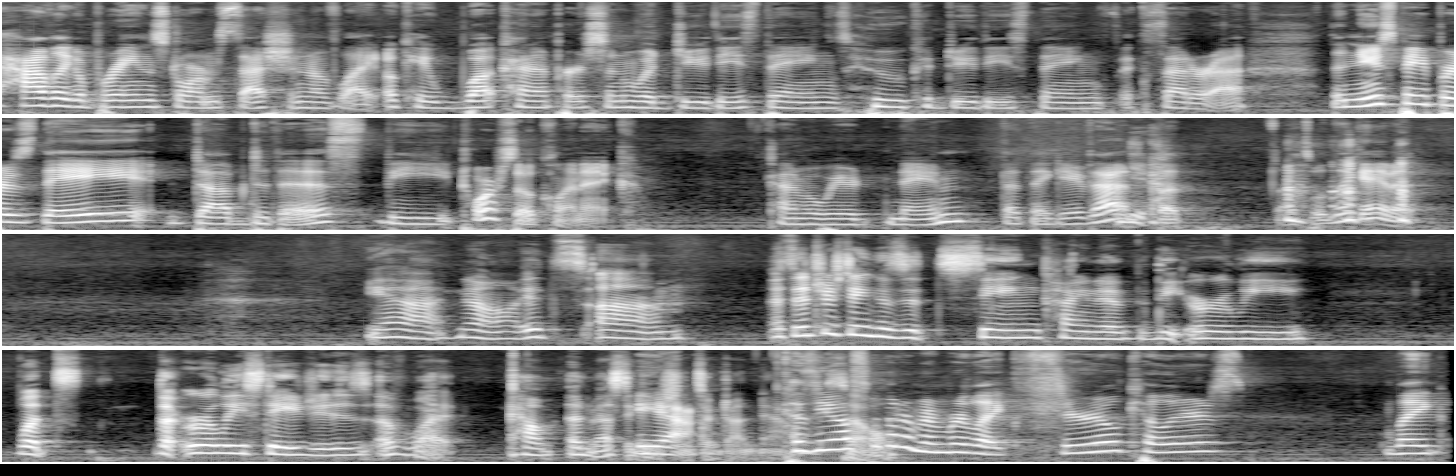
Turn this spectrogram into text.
have like a brainstorm session of like, okay, what kind of person would do these things, who could do these things, etc. The newspapers they dubbed this the torso clinic. Kind of a weird name that they gave that, Yeah. but that's what they gave it. Yeah, no, it's um it's interesting because it's seeing kind of the early what's the early stages of what how investigations are done now. Because you also So- got to remember, like, serial killers, like,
